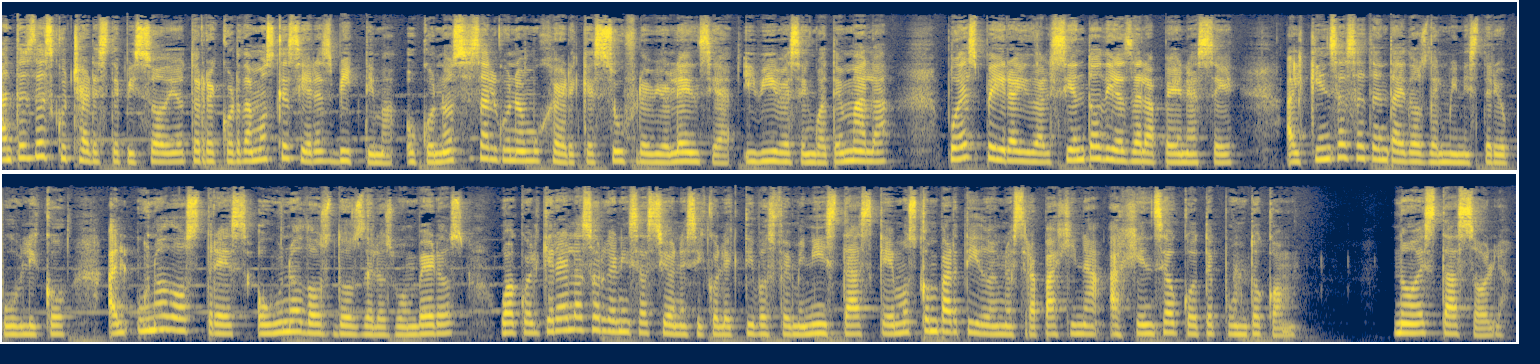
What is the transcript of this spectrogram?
Antes de escuchar este episodio, te recordamos que si eres víctima o conoces a alguna mujer que sufre violencia y vives en Guatemala, puedes pedir ayuda al 110 de la PNC, al 1572 del Ministerio Público, al 123 o 122 de los bomberos o a cualquiera de las organizaciones y colectivos feministas que hemos compartido en nuestra página agenciaocote.com. No estás sola.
